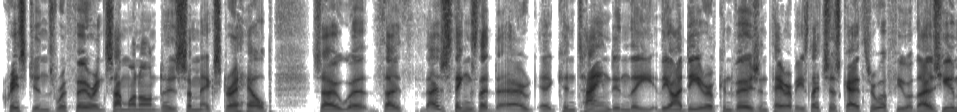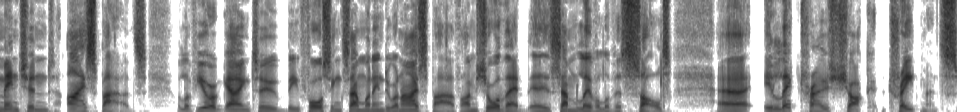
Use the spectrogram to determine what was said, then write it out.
Christians referring someone on to some extra help. So uh, th- those things that are uh, contained in the, the idea of conversion therapies, let's just go through a few of those. You mentioned ice baths. Well, if you're going to be forcing someone into an ice bath, I'm sure that is some level of assault. Uh, electroshock treatments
